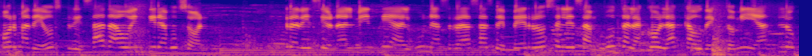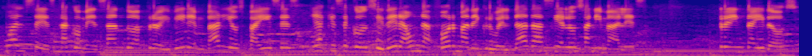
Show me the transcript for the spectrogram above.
forma de os rizada o en tirabuzón. Tradicionalmente a algunas razas de perros se les amputa la cola, caudectomía, lo cual se está comenzando a prohibir en varios países, ya que se considera una forma de crueldad hacia los animales. 32.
